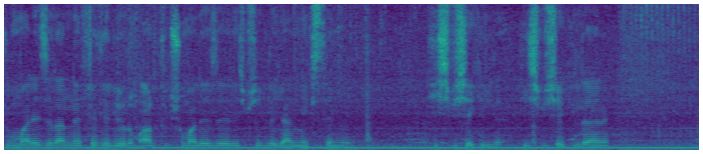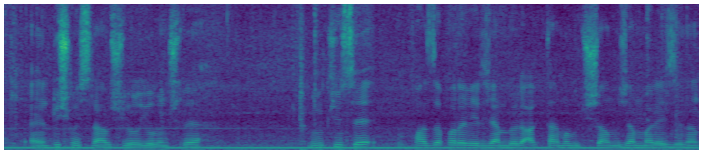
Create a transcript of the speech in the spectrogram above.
Şu Malezya'dan nefret ediyorum. Artık şu Malezya'ya hiçbir şekilde gelmek istemiyorum. Hiçbir şekilde. Hiçbir şekilde yani. Yani düşmesin abi şu yol, yolum şuraya. Mümkünse fazla para vereceğim. Böyle aktarmalı uçuş almayacağım Malezya'dan.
